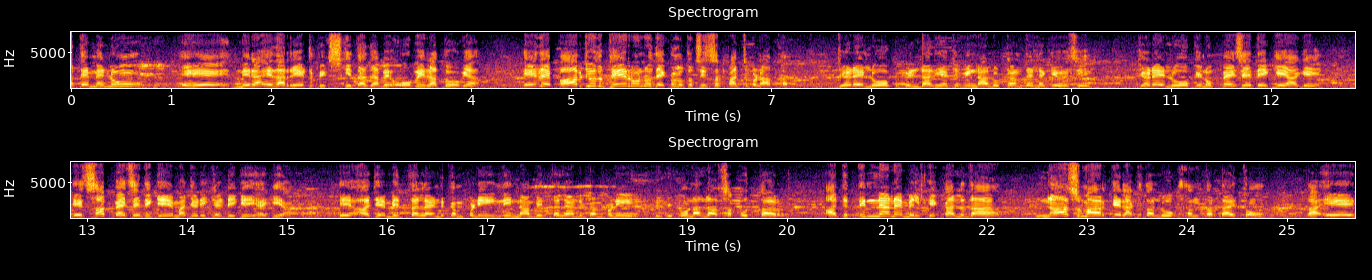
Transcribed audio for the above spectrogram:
ਅਤੇ ਮੈਨੂੰ ਇਹ, ਮੇਰਾ ਇਹਦਾ ਰੇਟ ਫਿਕਸ ਕੀਤਾ ਜਾਵੇ, ਉਹ ਵੀ ਰੱਦ ਹੋ ਗਿਆ। ਇਹਦੇ ਬਾਵਜੂਦ ਫਿਰ ਉਹਨੂੰ ਦੇਖ ਲਓ ਤੁਸੀਂ ਸਰਪੰਚ ਬਣਾਤਾ। ਜਿਹੜੇ ਲੋਕ ਪਿੰਡਾਂ ਦੀਆਂ ਜ਼ਮੀਨਾਂ ਲੁੱਟਣ ਤੇ ਲੱਗੇ ਹੋਏ ਸੀ, ਜਿਹੜੇ ਲੋਕ ਇਹਨੂੰ ਪੈਸੇ ਦੇ ਕੇ ਆ ਗਏ, ਇਹ ਸਭ ਪੈਸੇ ਦੀ ਗੇਮ ਆ ਜਿਹੜੀ ਖੇਡੀ ਗਈ ਹੈਗੀ ਆ। ਇਹ Ajay Mittal and company, Nina Mittal and company, ਉਹਨਾਂ ਦਾ ਸਪੁੱਤਰ, ਅੱਜ ਤਿੰਨਾਂ ਨੇ ਮਿਲ ਕੇ ਕੱਲ ਦਾ ਨਾਸ ਮਾਰ ਕੇ ਰੱਖਤਾ ਲੋਕਤੰਤਰ ਦਾ ਇੱਥੋਂ। ਤਾਂ ਇਹ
